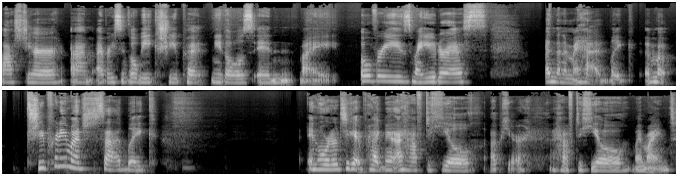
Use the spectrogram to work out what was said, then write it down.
last year. Um, every single week, she put needles in my ovaries, my uterus, and then in my head. Like, emo- she pretty much said, like, in order to get pregnant, I have to heal up here. I have to heal my mind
